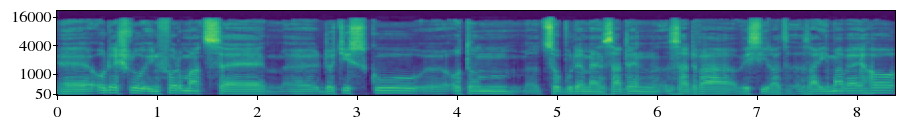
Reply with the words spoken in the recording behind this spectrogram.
Eh, odešlu informace do tisku o tom, co budeme za den, za dva vysílat zajímavého.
